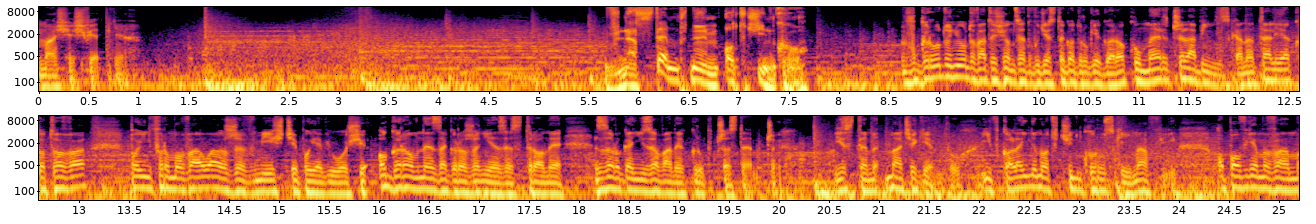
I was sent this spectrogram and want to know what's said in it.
ma się świetnie. W następnym odcinku. Grudniu 2022 roku mer Czelabińska Natalia Kotowa poinformowała, że w mieście pojawiło się ogromne zagrożenie ze strony zorganizowanych grup przestępczych. Jestem Maciek Jędruch i w kolejnym odcinku Ruskiej Mafii opowiem Wam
